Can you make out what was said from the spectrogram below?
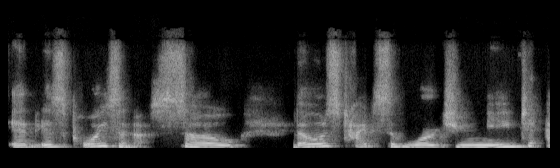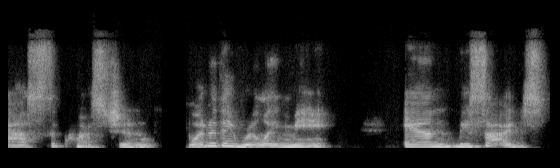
It is poisonous. So, those types of words, you need to ask the question what do they really mean? And besides,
